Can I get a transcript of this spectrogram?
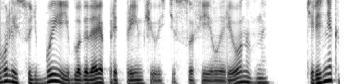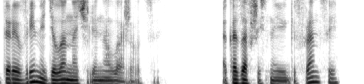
волей судьбы и благодаря предприимчивости Софьи Ларионовны через некоторое время дела начали налаживаться. Оказавшись на юге Франции,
